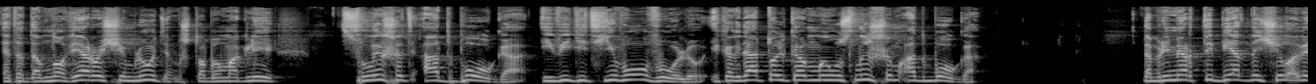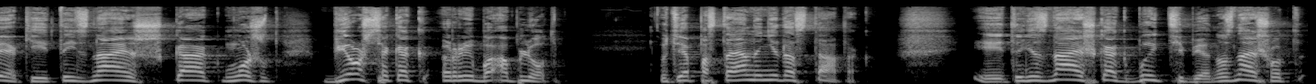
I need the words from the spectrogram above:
Это давно верующим людям, чтобы могли слышать от Бога и видеть Его волю. И когда только мы услышим от Бога, например, ты бедный человек, и ты знаешь, как, может, бьешься, как рыба об лед. У тебя постоянно недостаток. И ты не знаешь, как быть тебе. Но знаешь, вот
